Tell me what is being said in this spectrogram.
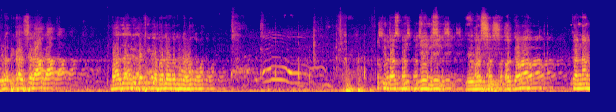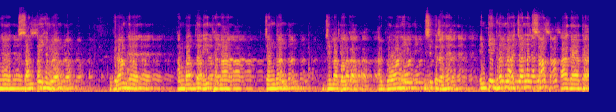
bila pikir serang Barlang ke kaki ke barlang ke bina के दास भी जय मसीह मसीह। और गवाह का नाम है शांति हेमरम ग्राम है अम्बातरी थाना चंदन जिला बांका और गवाही इसी तरह है इनके घर में अचानक सांप आ गया था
